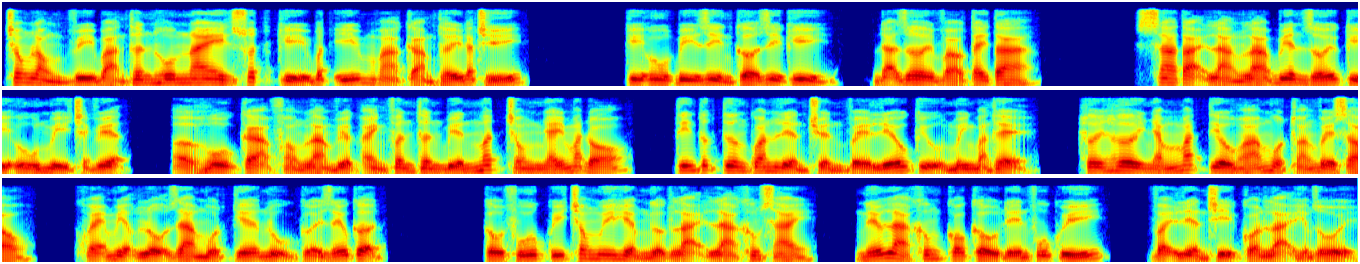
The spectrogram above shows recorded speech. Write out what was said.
trong lòng vì bản thân hôm nay xuất kỳ bất ý mà cảm thấy đắc chí. Kỳ u bị dìn cờ dị kỳ, đã rơi vào tay ta. Xa tại làng lá biên giới kỳ u mì trạch viện, ở hồ cả phòng làm việc ảnh phân thân biến mất trong nháy mắt đó, tin tức tương quan liền chuyển về liễu cựu minh bản thể, hơi hơi nhắm mắt tiêu hóa một thoáng về sau khoe miệng lộ ra một tia nụ cười dễu cợt. Cầu phú quý trong nguy hiểm ngược lại là không sai, nếu là không có cầu đến phú quý, vậy liền chỉ còn lại hiểm rồi.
